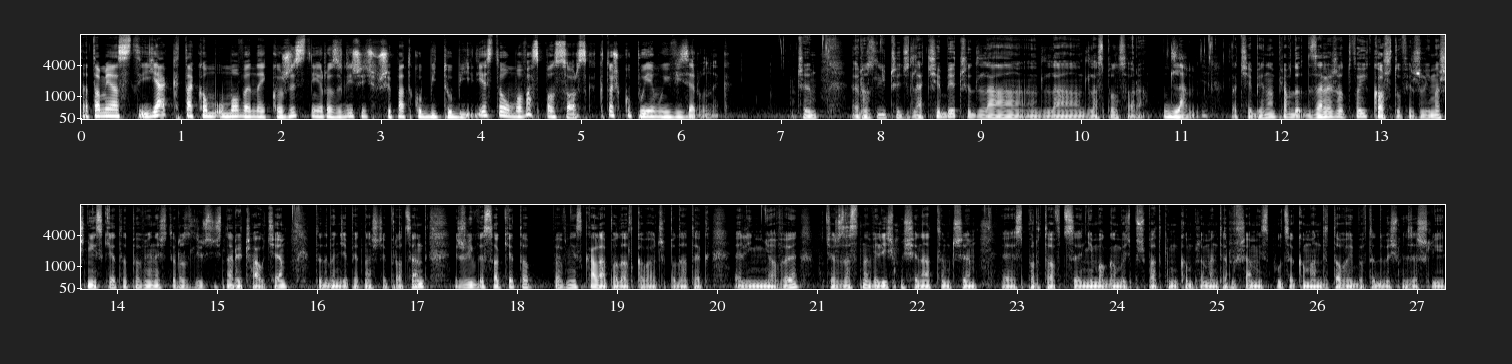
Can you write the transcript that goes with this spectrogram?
Natomiast jak taką umowę najkorzystniej rozliczyć w przypadku B2B? Jest to umowa sponsorska. Ktoś kupuje mój wizerunek czy rozliczyć dla ciebie, czy dla, dla, dla sponsora? Dla mnie. Dla ciebie. Naprawdę zależy od twoich kosztów. Jeżeli masz niskie, to powinieneś to rozliczyć na ryczałcie, wtedy będzie 15%. Jeżeli wysokie, to pewnie skala podatkowa, czy podatek liniowy. Chociaż zastanawialiśmy się nad tym, czy e, sportowcy nie mogą być przypadkiem komplementariuszami w spółce komandytowej, bo wtedy byśmy zeszli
